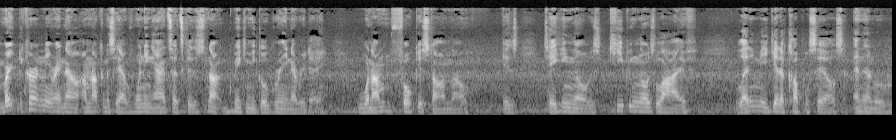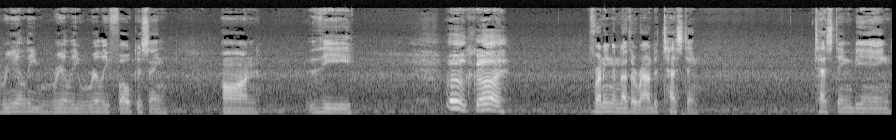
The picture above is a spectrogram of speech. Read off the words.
right currently right now I'm not going to say I have winning ad sets cuz it's not making me go green every day. What I'm focused on though is taking those, keeping those live, letting me get a couple sales and then really really really focusing on the oh god running another round of testing testing being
